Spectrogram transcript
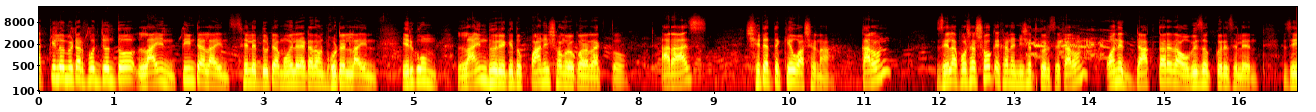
এক কিলোমিটার পর্যন্ত লাইন, তিনটা লাইন ছেলের দুটা মহিলার একটা যেমন ভোটের লাইন, এরকম লাইন ধরে কিন্তু পানি সংগ্রহ করা রাখতো। আর আজ সেটাতে কেউ আসে না। কারণ জেলা প্রশাসক এখানে নিষেধ করেছে। কারণ অনেক ডাক্তারেরা অভিযোগ করেছিলেন যে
